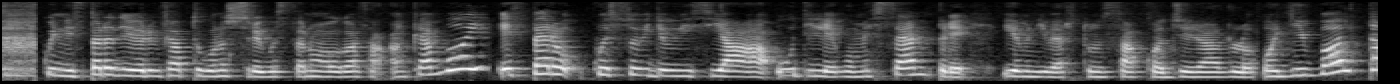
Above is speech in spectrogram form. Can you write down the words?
Quindi spero di avervi fatto conoscere questa nuova cosa anche a voi e spero questo video vi sia utile come sempre. Io mi diverto un sacco a girarlo ogni volta.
